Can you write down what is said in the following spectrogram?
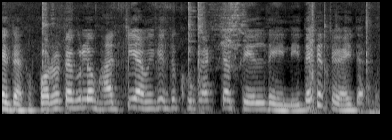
এই দেখো, পরোটাগুলো ভাজছি, আমি কিন্তু খুব একটা তেল দেইনি, দেখেছ? এই দেখো,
